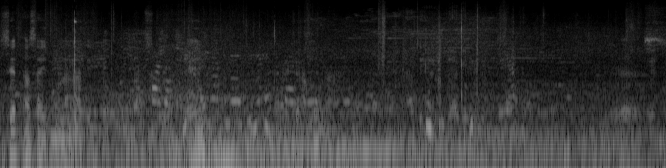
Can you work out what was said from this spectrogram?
Set aside muna natin to touchscreen. Okay? Ito na muna. Ating gagawin. Yes.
